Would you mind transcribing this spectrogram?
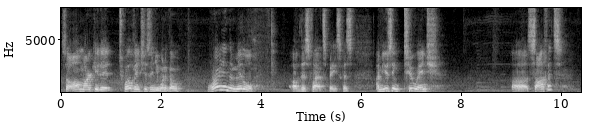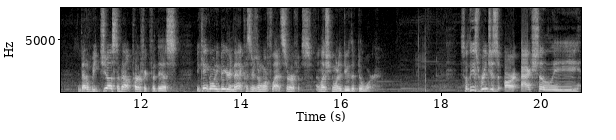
So I'll mark it at 12 inches and you want to go right in the middle of this flat space because I'm using two inch uh, soffits. That'll be just about perfect for this. You can't go any bigger than that because there's no more flat surface unless you want to do the door. So these ridges are actually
